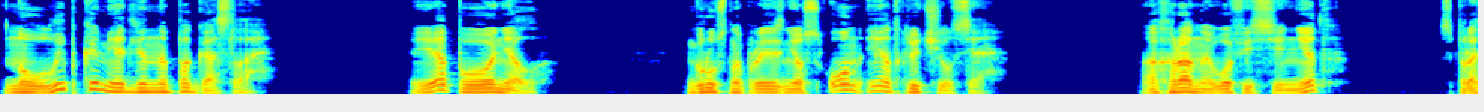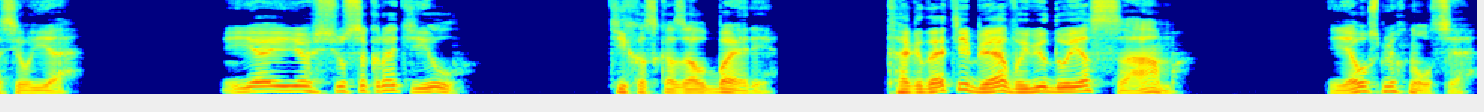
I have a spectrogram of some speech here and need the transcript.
Но улыбка медленно погасла. — Я понял, — грустно произнес он и отключился. — Охраны в офисе нет? — спросил я. — Я ее всю сократил, — тихо сказал Байри. — Тогда тебя выведу я сам. Я усмехнулся.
